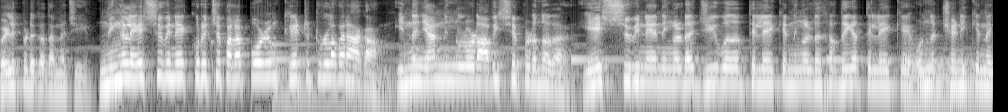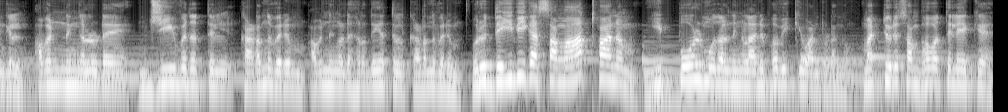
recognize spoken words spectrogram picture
വെളിപ്പെടുക തന്നെ ചെയ്യും. നിങ്ങൾ യേശുവിനെ കുറിച്ച് പലപ്പോഴും കേട്ടിട്ടുള്ളവരാകാം. ഇന്ന് ഞാൻ നിങ്ങളോട് ആവശ്യപ്പെടുന്നത് യേശുവിനെ നിങ്ങളുടെ ജീവിതത്തിലേക്ക് നിങ്ങളുടെ ഹൃദയത്തിലേക്ക് ഒന്ന് ക്ഷണിക്കുന്നെങ്കിൽ അവൻ നിങ്ങളുടെ ജീവിതത്തിൽ കടന്നു വരും. അവൻ നിങ്ങളുടെ ഹൃദയത്തിൽ കടന്നു വരും. ഒരു ദൈവിക സമാധാനം ഇപ്പോൾ മുതൽ നിങ്ങൾ അനുഭവിക്കുവാൻ തുടങ്ങും. മറ്റൊരു സംഭവത്തിലേക്ക്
